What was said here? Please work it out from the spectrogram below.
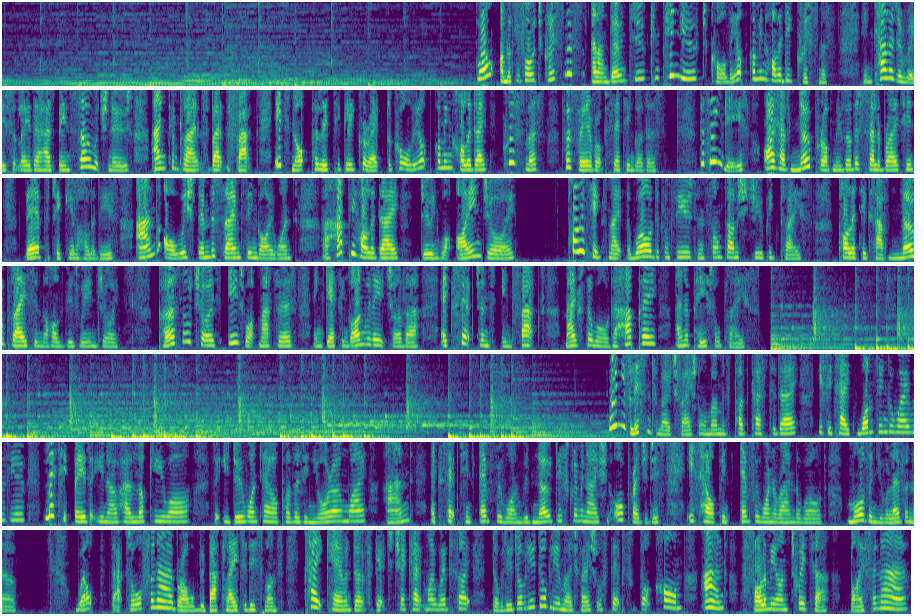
I'm looking forward to Christmas and I'm going to continue to call the upcoming holiday Christmas. In Canada recently there has been so much news and complaints about the fact it's not politically correct to call the upcoming holiday Christmas for fear of upsetting others. The thing is, I have no problem with others celebrating their particular holidays and I'll wish them the same thing I want. A happy holiday doing what I enjoy Politics make the world a confused and sometimes stupid place. Politics have no place in the holidays we enjoy. Personal choice is what matters and getting on with each other. Acceptance, in fact, makes the world a happy and a peaceful place. You've listened to Motivational Moments podcast today, if you take one thing away with you, let it be that you know how lucky you are, that you do want to help others in your own way, and accepting everyone with no discrimination or prejudice is helping everyone around the world more than you will ever know. Well, that's all for now, but I will be back later this month. Take care and don't forget to check out my website www.motivationalsteps.com and follow me on Twitter. Bye for now.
